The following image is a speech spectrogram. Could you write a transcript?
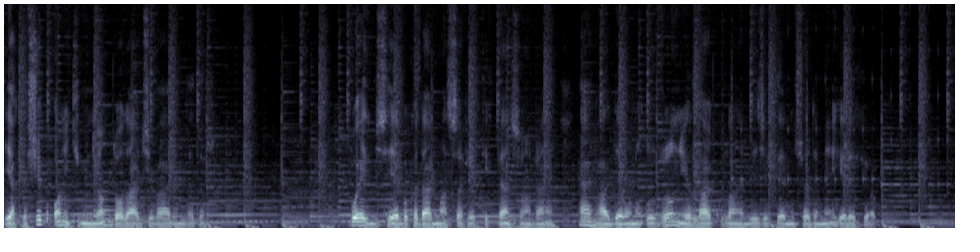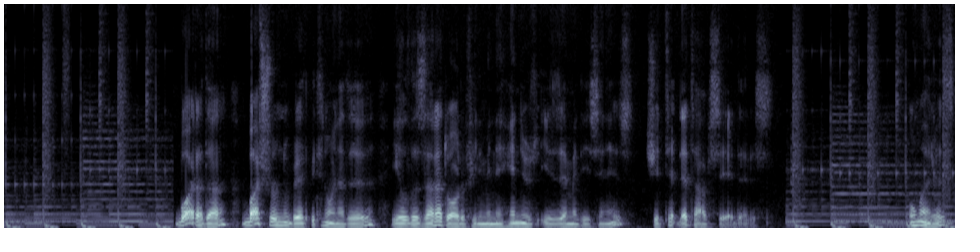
yaklaşık 12 milyon dolar civarındadır. Bu elbiseye bu kadar masraf ettikten sonra herhalde onu uzun yıllar kullanabileceklerini söylemeye gerek yok. Bu arada başrolünü Brad Pitt'in oynadığı Yıldızlara Doğru filmini henüz izlemediyseniz şiddetle tavsiye ederiz. Umarız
